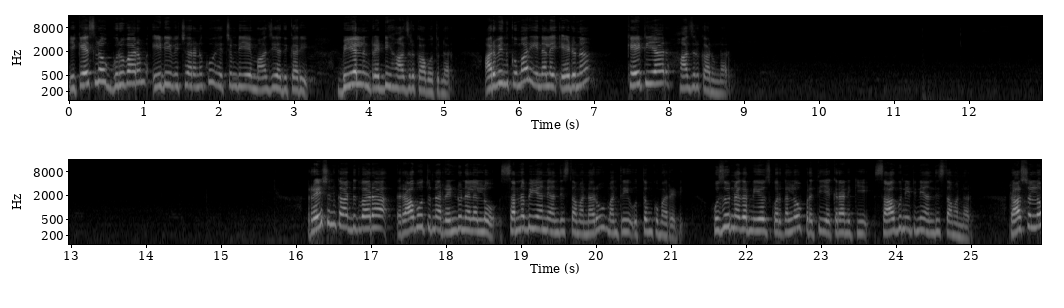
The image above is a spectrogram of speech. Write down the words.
ఈ కేసులో గురువారం ఈడీ విచారణకు హెచ్ఎండిఏ మాజీ అధికారి బిఎల్ఎన్ రెడ్డి హాజరు కాబోతున్నారు. అరవింద్ కుమార్ ఈ నెల ఏడున కేటీఆర్ హాజరు కానున్నారు. రేషన్ కార్డు ద్వారా రాబోతున్న రెండు నెలల్లో సన్నబియ్యాన్ని అందిస్తామన్నారు మంత్రి ఉత్తమ్ కుమార్ రెడ్డి. హుజూర్ నగర్ నియోజకవర్గంలో ప్రతి ఎకరానికి సాగునీటిని అందిస్తామన్నారు. రాష్ట్రంలో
